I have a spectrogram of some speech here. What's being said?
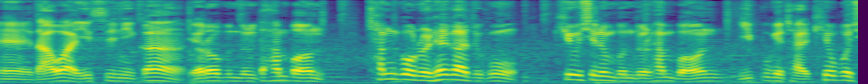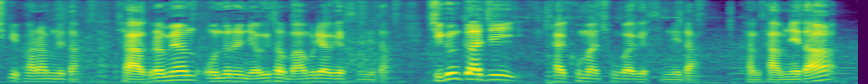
예, 나와 있으니까 여러분들도 한번 참고를 해가지고 키우시는 분들 한번 이쁘게 잘 키워보시기 바랍니다. 자, 그러면 오늘은 여기서 마무리하겠습니다. 지금까지 달콤한 총각이었습니다. 감사합니다.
